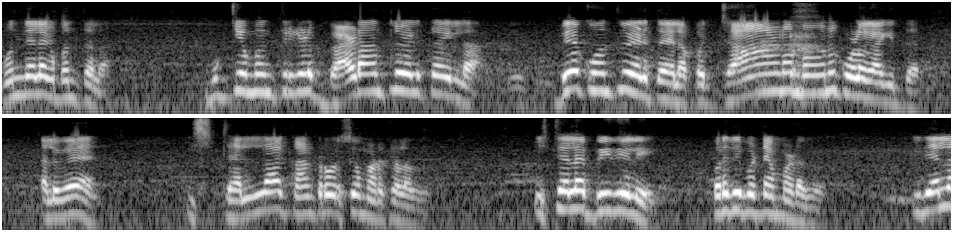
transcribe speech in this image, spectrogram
ಮುನ್ನೆಲೆಗೆ ಬಂತಲ್ಲ. ಮುಖ್ಯಮಂತ್ರಿಗಳು ಬೇಡ ಅಂತಲೂ ಹೇಳ್ತಾ ಇಲ್ಲ, ಬೇಕು ಅಂತಲೂ ಹೇಳ್ತಾ ಇಲ್ಲ ಪ ಜಾಣ ಮೌನಕ್ಕೆ ಒಳಗಾಗಿದ್ದಾರೆ. ಅಲ್ವೇ? ಇಷ್ಟೆಲ್ಲ ಕಾಂಟ್ರವರ್ಸಿ ಮಾಡ್ಕೊಳ್ಳೋದು, ಇಷ್ಟೆಲ್ಲ ಬೀದಿಲಿ ಪ್ರತಿಭಟನೆ ಮಾಡೋದು, ಇದೆಲ್ಲ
